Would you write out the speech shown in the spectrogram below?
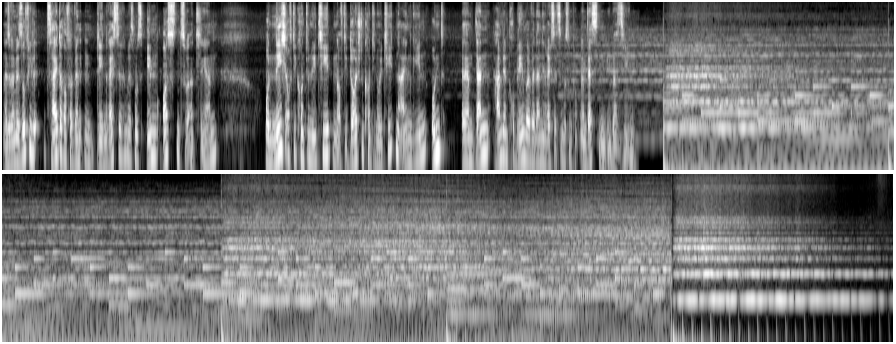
Also wenn wir so viel Zeit darauf verwenden, den Rechtsextremismus im Osten zu erklären und nicht auf die Kontinuitäten, auf die deutschen Kontinuitäten eingehen und ähm, dann haben wir ein Problem, weil wir dann den Rechtsextremismus im Westen übersehen.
